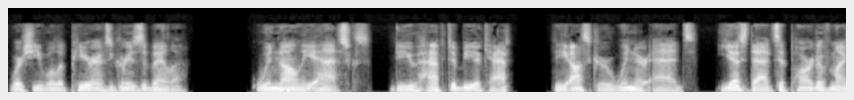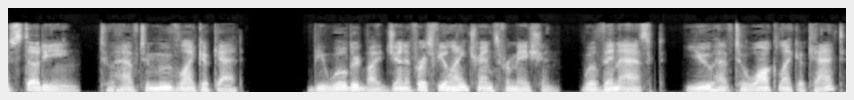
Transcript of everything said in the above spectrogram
where she will appear as Grizabella. When Olly asks, do you have to be a cat? The Oscar winner adds, yes that's a part of my studying, to have to move like a cat. Bewildered by Jennifer's feline transformation, Will then asked, you have to walk like a cat?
